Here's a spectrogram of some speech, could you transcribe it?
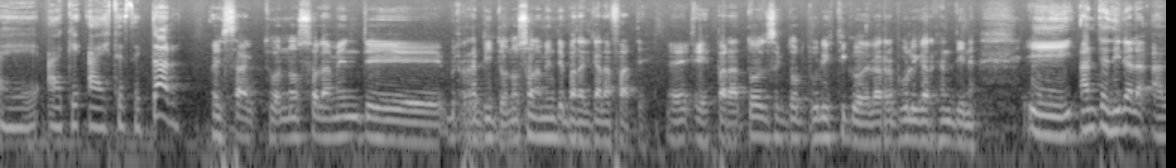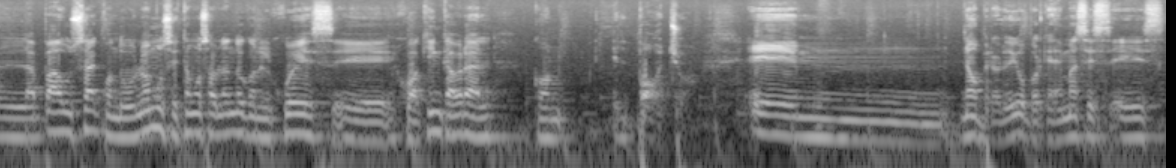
eh, a, que- a este sector. Exacto, no solamente, repito, no solamente para el Calafate, eh, es para todo el sector turístico de la República Argentina. Y antes de ir a la, a la pausa, cuando volvamos estamos hablando con el juez eh, Joaquín Cabral, con el pocho. Eh, no, pero lo digo porque además es, es,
